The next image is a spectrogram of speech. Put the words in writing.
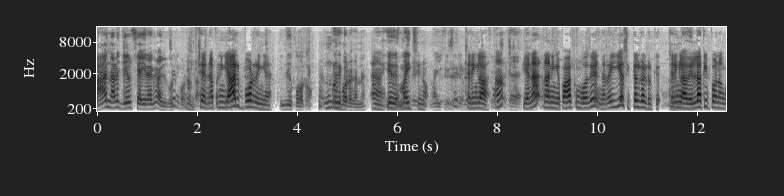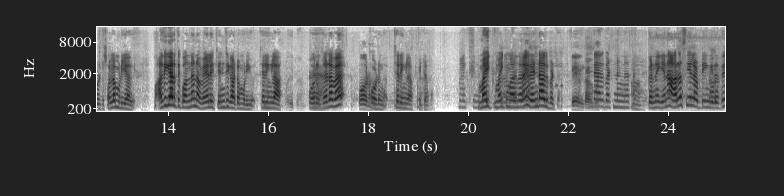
யார் நல்லா ஜெயிச்சு செய்கிறாங்களோ அதுக்கு சரி அப்ப நீங்க யாருக்கு போடுறீங்க? இது போடுறோம். உங்களுக்கு போடுற கண்ணு ஆ இது மைக் சின்னம் சரிங்களா? ஆ? ஏன்னா நான் நீங்க பார்க்கும்போது நிறைய சிக்கல்கள் இருக்கு. சரிங்களா? அது எல்லாத்தையும் இப்போ நான் உங்கள்ட்ட சொல்ல முடியாது. அதிகாரத்துக்கு வந்தா நான் வேலையை செஞ்சு காட்ட முடியும். சரிங்களா. ஒரு தடவை போடுங்க. போடுங்க. சரிங்களா? போயிட்டு வரேன் மைக் மைக் மறந்துடுறேன் ரெண்டாவது பட்டன் ரெண்டாவது பட்டனுங்க கண்ணு. ஏன்னா அரசியல் அப்படிங்கிறது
